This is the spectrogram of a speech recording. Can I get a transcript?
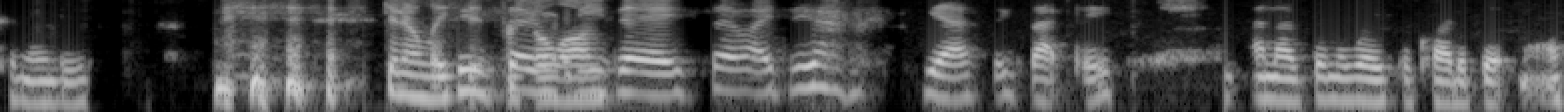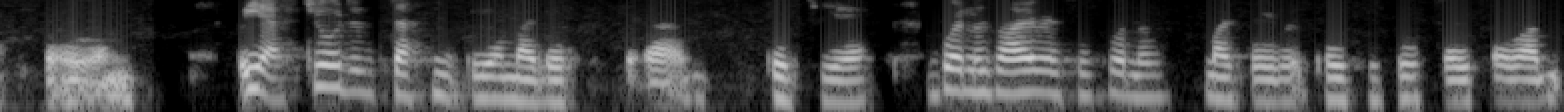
can only can only sit for so, so long. Days. So I do have Yes, exactly. And I've been away for quite a bit now. So, um, but yes, Jordan's definitely on my list um, this year. Buenos Aires is one of my favorite places also. So um,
